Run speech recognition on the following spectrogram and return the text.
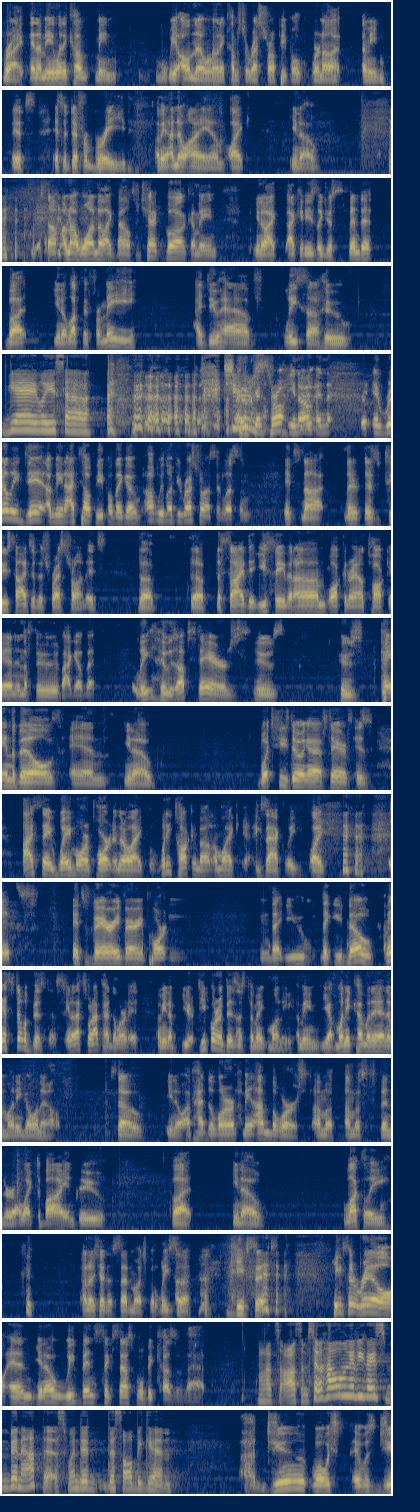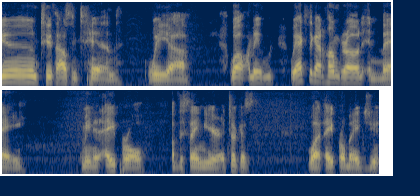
Right. And I mean, when it comes, I mean, we all know when it comes to restaurant people, we're not. I mean, it's it's a different breed. I mean, I know I am. Like, you know, it's not. I'm not one to like balance a checkbook. I mean, you know, I I could easily just spend it, but you know, luckily for me, I do have Lisa who. Yay, Lisa! Cheers. Who control, you know, and it really did. I mean, I tell people they go, "Oh, we love your restaurant." I said, "Listen, it's not. There, there's two sides of this restaurant. It's the the the side that you see that I'm walking around talking in the food. I go, but Lee, who's upstairs, who's who's paying the bills, and you know what she's doing upstairs is, I say, way more important. And they're like, "What are you talking about?" I'm like, "Exactly. Like, it's it's very very important." That you that you know i mean it's still a business you know that's what i've had to learn it i mean people are in business to make money i mean you have money coming in and money going out so you know, I've had to learn. I mean, I'm the worst. I'm a I'm a spender. I like to buy and do, but you know, luckily, I know she hasn't said much, but Lisa keeps it keeps it real, and you know, we've been successful because of that. Well, that's awesome. So, how long have you guys been at this? When did this all begin? Uh, June. Well, we it was June 2010. We uh, well, I mean, we, we actually got homegrown in May. I mean, in April of the same year. It took us what April, May, June,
